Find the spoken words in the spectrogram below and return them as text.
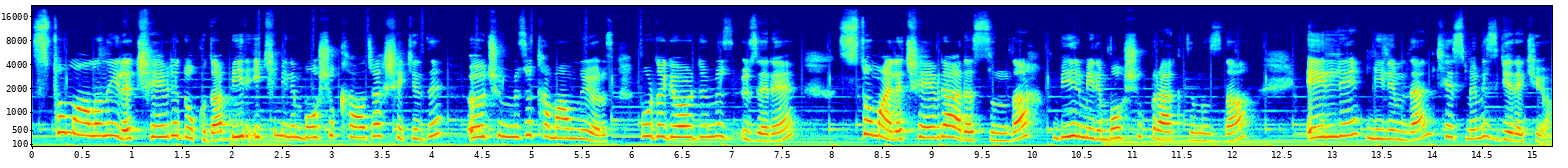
Stoma alanı ile çevre dokuda 1-2 milim boşluk kalacak şekilde ölçümümüzü tamamlıyoruz. Burada gördüğümüz üzere stoma ile çevre arasında 1 milim boşluk bıraktığımızda 50 milimden kesmemiz gerekiyor.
